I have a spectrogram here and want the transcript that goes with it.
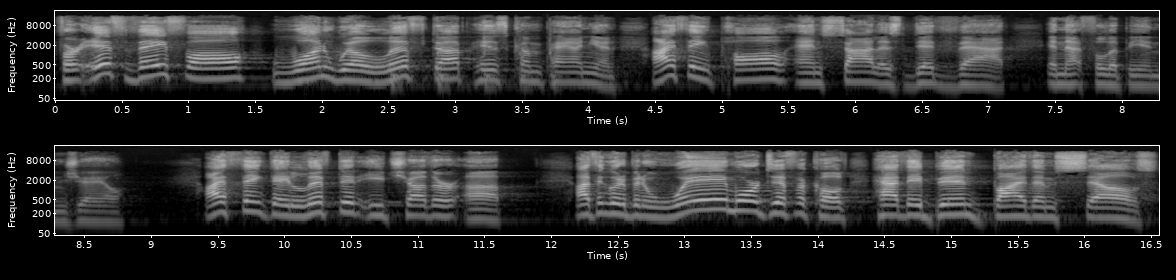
For if they fall, one will lift up his companion. I think Paul and Silas did that in that Philippian jail. I think they lifted each other up. I think it would have been way more difficult had they been by themselves.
